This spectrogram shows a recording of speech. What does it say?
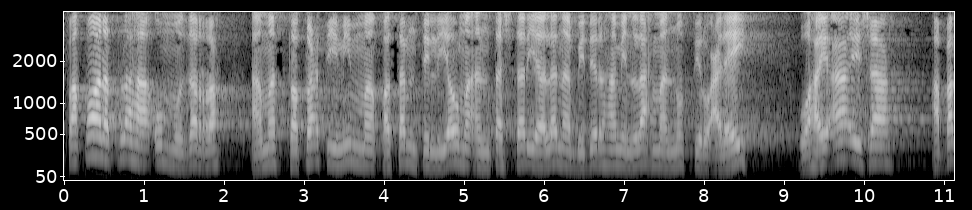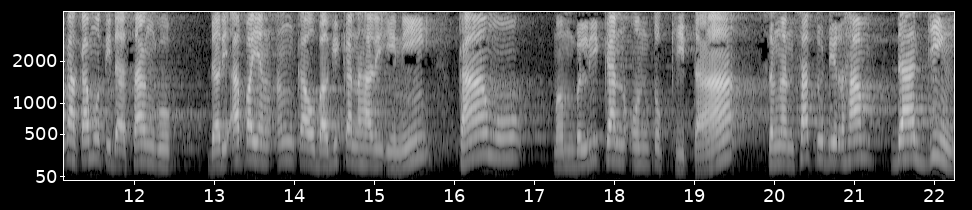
Faqalat laha Ummu Dzarrah amastata'ti mimma qasamti al-yawma an tashtariya lana bidirhamin lahman nuftiru alaih. Wahai Aisyah, apakah kamu tidak sanggup dari apa yang engkau bagikan hari ini, kamu membelikan untuk kita dengan satu dirham daging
